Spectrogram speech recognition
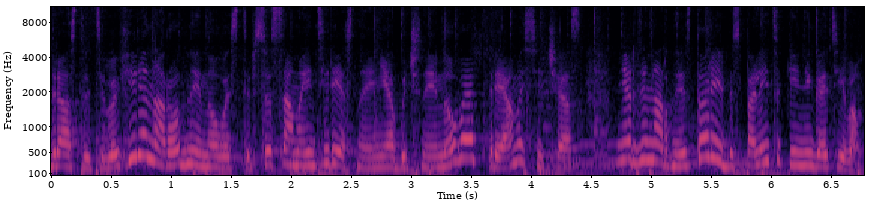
Здравствуйте! В эфире «Народные новости». Все самое интересное, необычное и новое прямо сейчас. Неординарные истории без политики и негатива.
